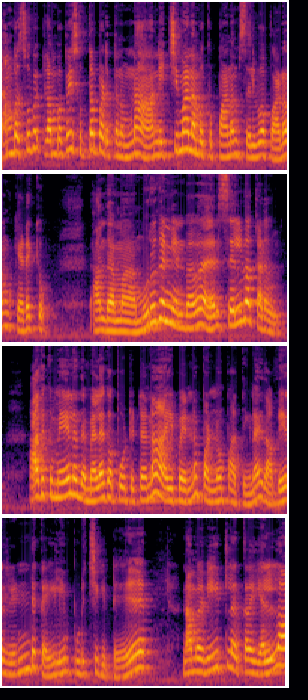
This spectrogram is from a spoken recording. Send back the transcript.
நம்ம சுப நம்ம போய் சுத்தப்படுத்தணும்னா நிச்சயமாக நமக்கு பணம் செல்வ பணம் கிடைக்கும். அந்த ம முருகன் என்பவர் செல்வ கடவுள். அதுக்கு மேலே இந்த மிளகை போட்டுட்டேன்னா இப்போ என்ன பண்ணும் பார்த்தீங்கன்னா இதை அப்படியே ரெண்டு கையிலையும் பிடிச்சிக்கிட்டு நம்ம வீட்டில் இருக்கிற எல்லா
